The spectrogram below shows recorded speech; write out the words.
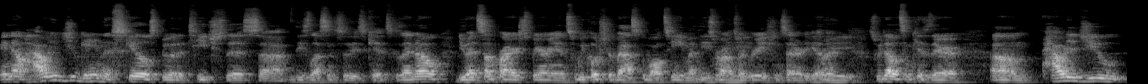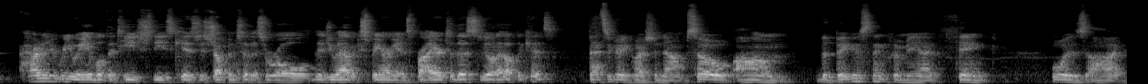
And now, how did you gain the skills to be able to teach this uh, these lessons to these kids? Because I know you had some prior experience. We coached a basketball team at the East Right. Recreation Center together, Right. so we dealt with some kids there. Um, how did you? How did were you able to teach these kids just jump into this role? Did you have experience prior to this to be able to help the kids? That's a great question, Dom. So, um, the biggest thing for me, I think, was uh,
